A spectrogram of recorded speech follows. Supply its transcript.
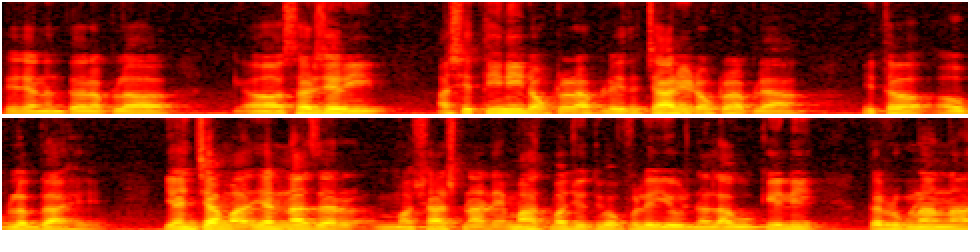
त्याच्यानंतर आपलं सर्जरी असे तिन्ही डॉक्टर आपले इथे चारही डॉक्टर आपल्या इथं उपलब्ध आहे. यांच्या मा यांना जर म शासनाने महात्मा ज्योतिबा फुले योजना लागू केली तर रुग्णांना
